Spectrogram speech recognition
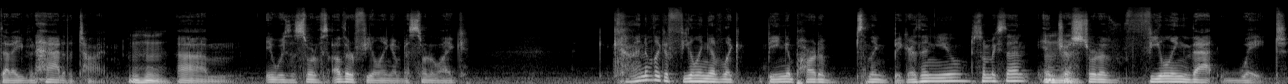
that I even had at the time. Um, it was a sort of other feeling of just sort of like, kind of like a feeling of like being a part of something bigger than you to some extent, and just sort of feeling that weight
